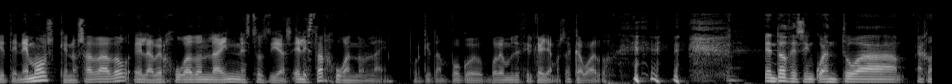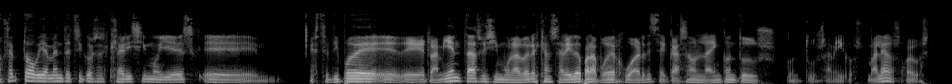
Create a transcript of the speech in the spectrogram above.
que tenemos, que nos ha dado el haber jugado online en estos días, el estar jugando online, porque tampoco podemos decir que hayamos acabado. Entonces, en cuanto a, al concepto, obviamente, chicos, es clarísimo y es eh, este tipo de, herramientas o simuladores que han salido para poder jugar desde casa online con tus, con tus amigos, ¿vale? A los juegos.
